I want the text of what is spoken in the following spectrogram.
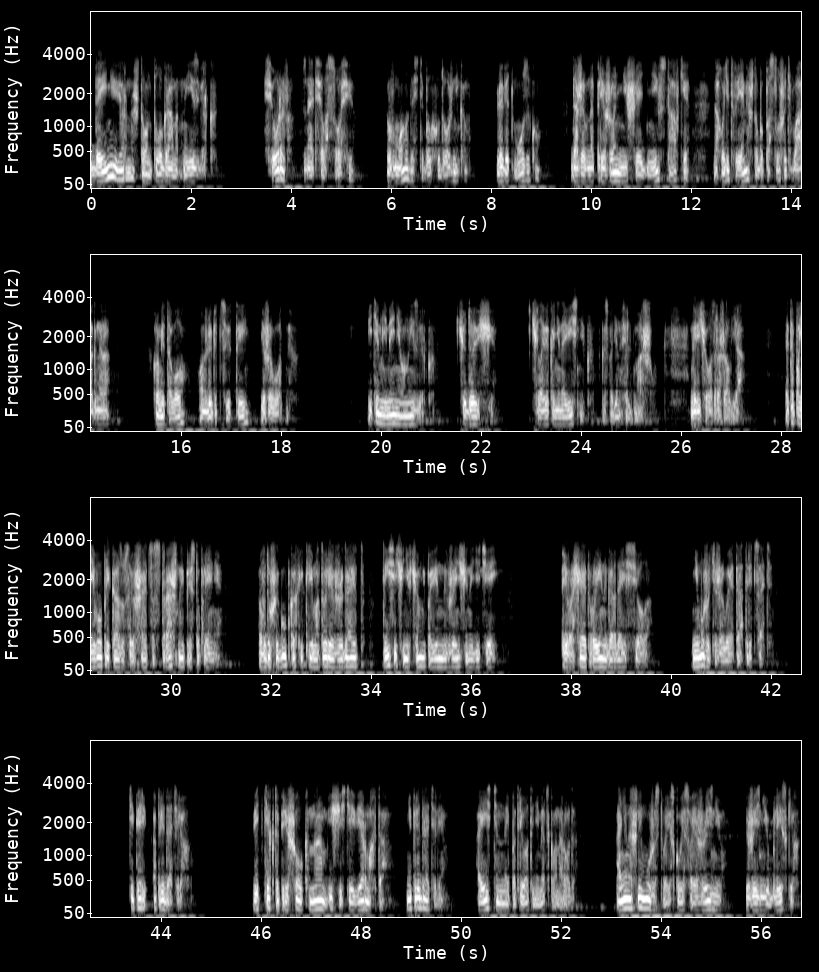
Да и неверно, что он полуграмотный изверг. Фюрер знает философию, в молодости был художником, любит музыку, даже в напряженнейшие дни в Ставке находит время, чтобы послушать Вагнера. Кроме того, он любит цветы и животных. И тем не менее он изверг, чудовище, человека-ненавистник, господин фельдмаршал, горячо возражал я. Это по его приказу совершаются страшные преступления. В душегубках и крематориях сжигают тысячи ни в чем не повинных женщин и детей. Превращают в руины города и села. Не можете же вы это отрицать. Теперь о предателях. Ведь те, кто перешел к нам из частей вермахта, не предатели, а истинные патриоты немецкого народа. Они нашли мужество, рискуя своей жизнью и жизнью близких,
